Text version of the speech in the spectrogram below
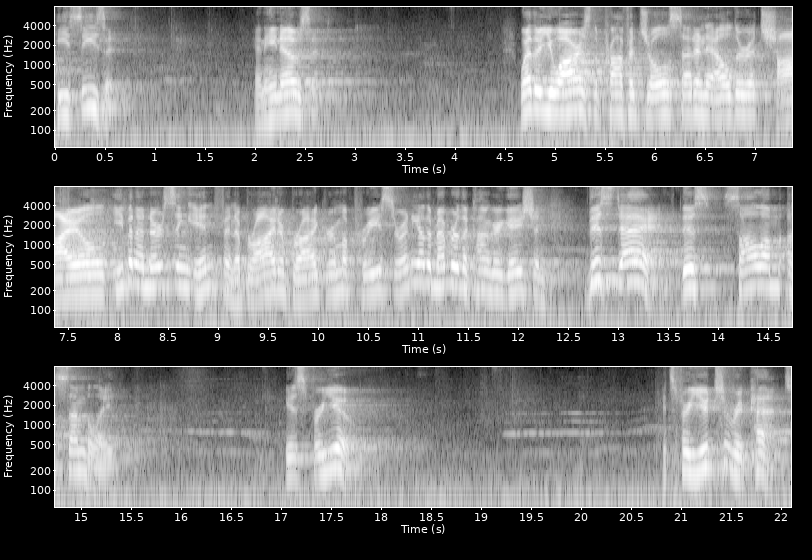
He sees it, and He knows it. Whether you are, as the prophet Joel said, an elder, a child, even a nursing infant, a bride or bridegroom, a priest, or any other member of the congregation, this day, this solemn assembly, is for you. It's for you to repent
